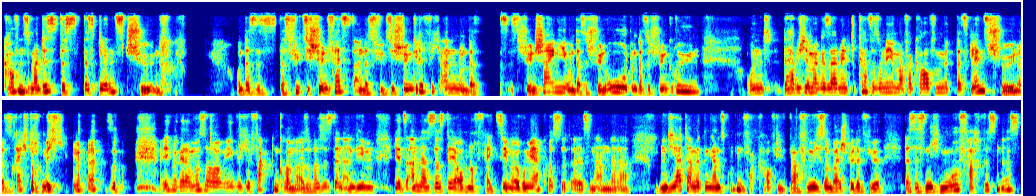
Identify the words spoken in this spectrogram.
kaufen Sie mal das, das, das glänzt schön. und das ist, das fühlt sich schön fest an, das fühlt sich schön griffig an und das ist schön shiny und das ist schön rot und das ist schön grün. Und da habe ich immer gesagt, Mensch, du kannst das doch nicht immer verkaufen mit, das glänzt schön, also das reicht doch nicht. also, ich gedacht, da muss auch irgendwelche Fakten kommen. Also was ist denn an dem jetzt anders, dass der auch noch vielleicht 10 Euro mehr kostet als ein anderer? Und die hat damit einen ganz guten Verkauf. Die war für mich so ein Beispiel dafür, dass es nicht nur Fachwissen ist,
